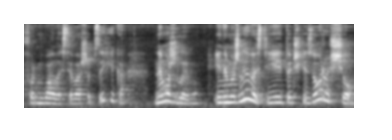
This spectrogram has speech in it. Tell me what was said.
формувалася ваша психіка, неможливо. І неможливо з тієї точки зору, що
